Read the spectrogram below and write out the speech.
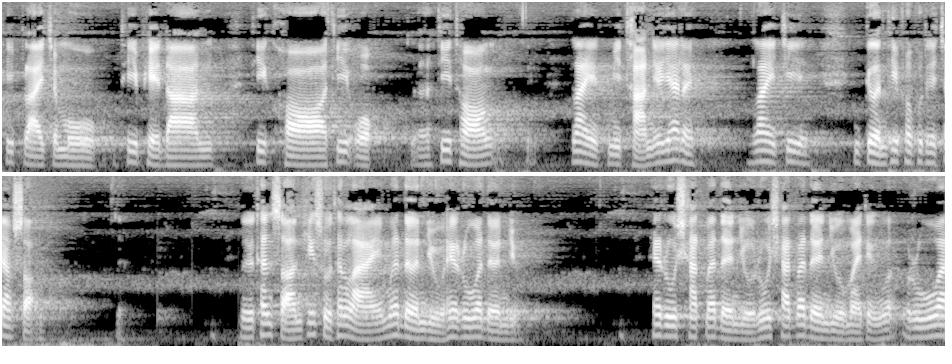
ที่ปลายจมูก ที่เพดาน ที่คอที่อกนะที่ท้องไล่มีฐานเยอะแยะเลย ไล่ที่เกินที่พระพุทธเจ้าสอน หรือท่านสอนภิกษุทั้งหลายเมื่อเดินอยู่ให้รู้ว่าเดินอยู่ ให้รู้ชัดว่าเดินอยู่ รู้ชัดว่าเดินอยู่หมายถึงว่ารู้ว่า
